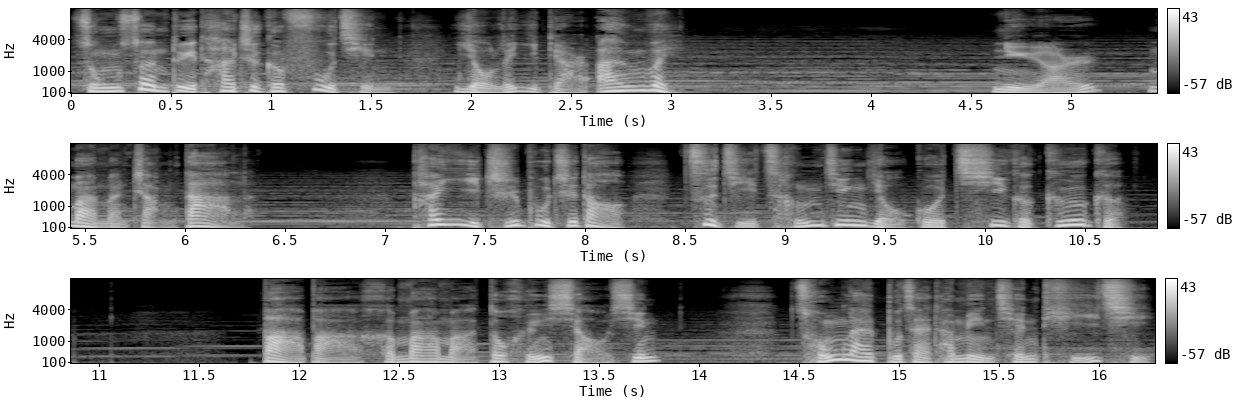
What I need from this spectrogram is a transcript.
总算对他这个父亲有了一点安慰。女儿慢慢长大了。他一直不知道自己曾经有过七个哥哥。爸爸和妈妈都很小心，从来不在他面前提起。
